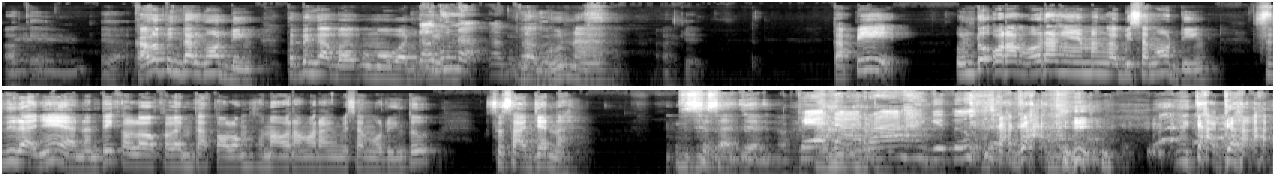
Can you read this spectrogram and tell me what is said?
oke ya Kalau pintar ngoding tapi nggak mau bantuin. Nggak guna, nggak guna. Guna. oke Tapi untuk orang-orang yang emang nggak bisa ngoding, setidaknya ya nanti kalau kalian minta tolong sama orang-orang yang bisa ngoding tuh sesajen lah. bisa saja oke Kayak darah gitu. Kagak. Kagak.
